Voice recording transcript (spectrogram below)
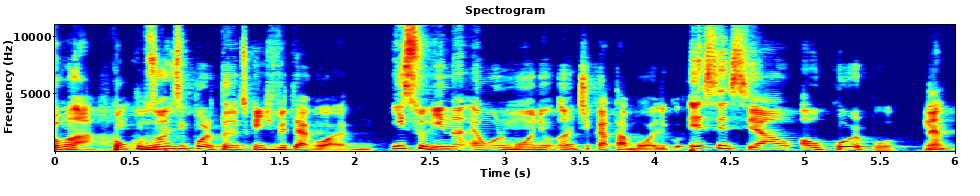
Vamos lá, conclusões importantes que a gente viu até agora. Insulina é um hormônio anticatabólico essencial ao corpo, né?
